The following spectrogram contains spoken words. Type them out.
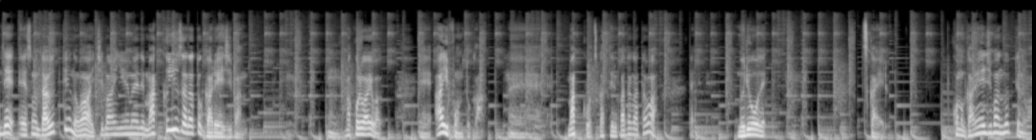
で、えその DAW っていうのは一番有名で、Mac ユーザーだと GarageBand。うん。まあ、これは要は、えー iPhone とか、えー Mac を使っている方々は、えー無料で使える。この GarageBand っていうのは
